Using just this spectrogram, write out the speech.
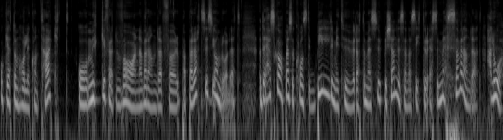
och att de håller kontakt och mycket för att varna varandra för paparazzis i området. Det här skapar en så konstig bild i mitt huvud att de här superkändisarna sitter och smsar varandra att Hallå,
